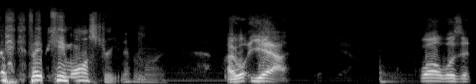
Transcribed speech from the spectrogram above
They, they became Wall Street. Never mind. I will, yeah. Well, was it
